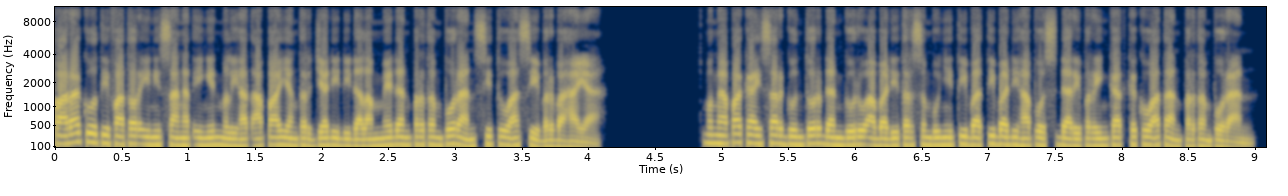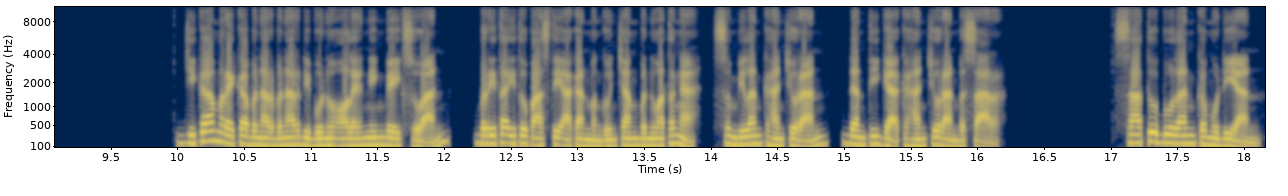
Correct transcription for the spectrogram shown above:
para kultivator ini sangat ingin melihat apa yang terjadi di dalam medan pertempuran situasi berbahaya. Mengapa Kaisar Guntur dan Guru Abadi tersembunyi tiba-tiba dihapus dari peringkat kekuatan pertempuran? Jika mereka benar-benar dibunuh oleh Ning Beixuan, berita itu pasti akan mengguncang benua tengah, sembilan kehancuran, dan tiga kehancuran besar. Satu bulan kemudian.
